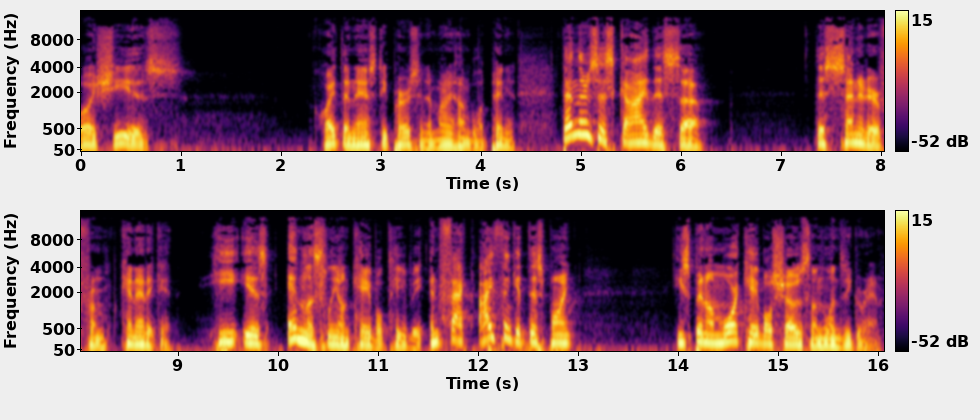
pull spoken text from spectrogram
Boy, she is quite the nasty person, in my humble opinion. Then there's this guy, this uh, this senator from Connecticut. He is endlessly on cable TV. In fact, I think at this point, he's been on more cable shows than Lindsey Graham.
